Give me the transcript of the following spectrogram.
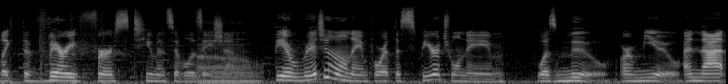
like the very first human civilization. Oh. The original name for it, the spiritual name, was Mu or Mu, and that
